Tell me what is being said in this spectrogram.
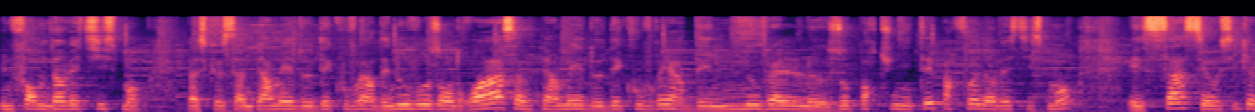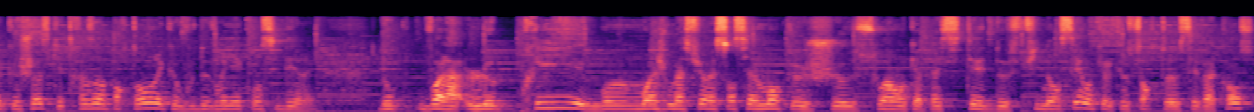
une forme d'investissement parce que ça me permet de découvrir des nouveaux endroits, ça me permet de découvrir des nouvelles opportunités parfois d'investissement. Et ça, c'est aussi quelque chose qui est très important et que vous devriez considérer. Donc voilà, le prix, bon, moi je m'assure essentiellement que je sois en capacité de financer en quelque sorte ces vacances,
